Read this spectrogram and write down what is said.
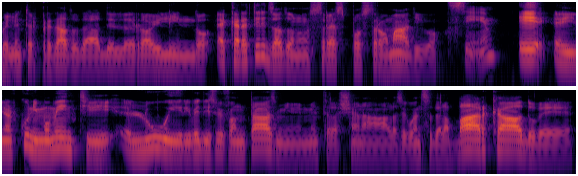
quello interpretato da Del Roy Lindo, è caratterizzato da uno stress post-traumatico. Sì. E, e in alcuni momenti eh, lui rivede i suoi fantasmi, mi viene in mente la scena, la sequenza della barca, dove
